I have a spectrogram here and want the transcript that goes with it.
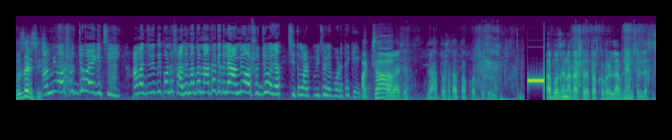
বুঝতে পারছিস? আমি অসহ্য হয়ে গেছি। আমার যদি কোনো স্বাধীনতা না থাকে তাহলে আমি অসহ্য হয়ে যাচ্ছি তোমার পিছনে পড়ে থেকে। আচ্ছা। ভালো আছে। যা তোর সাথে তক করতে বোঝে না তার সাথে তক্ক করে লাভ নেই আমি চলে আসছি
